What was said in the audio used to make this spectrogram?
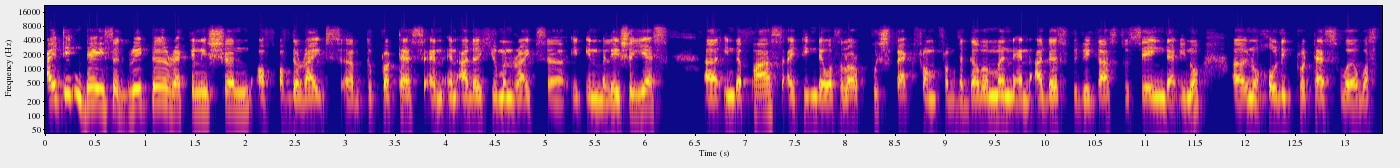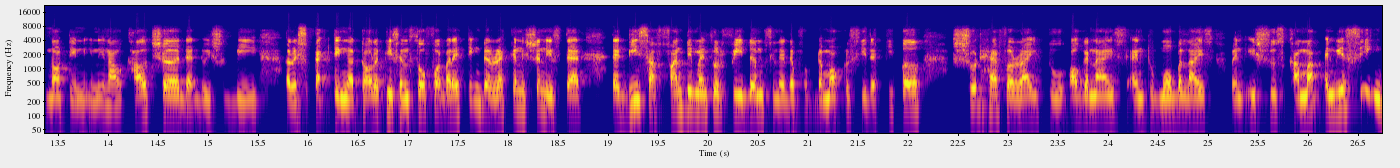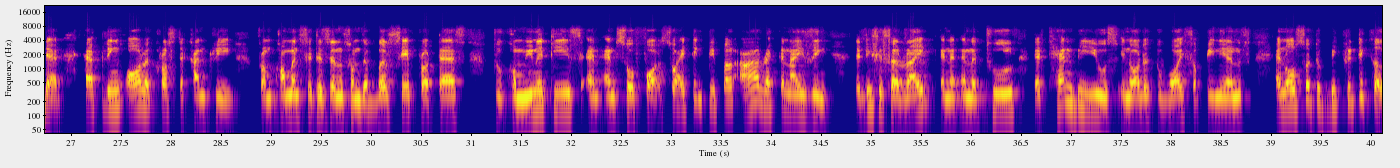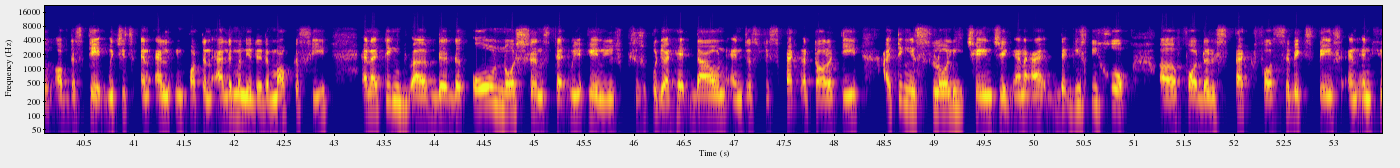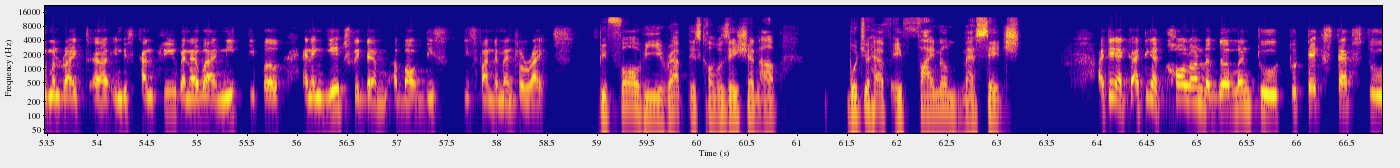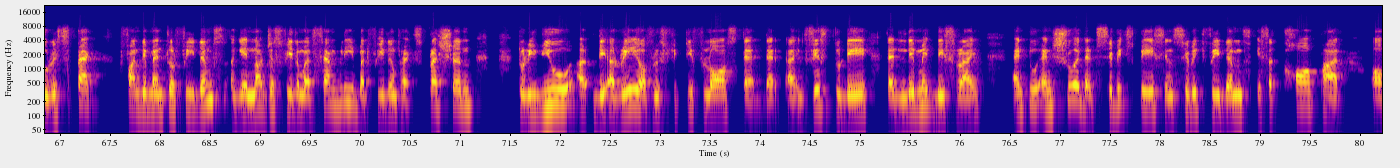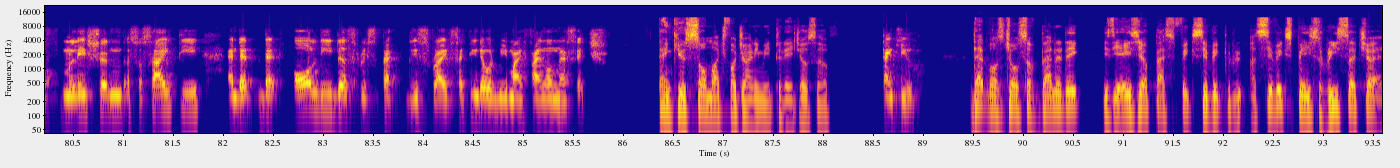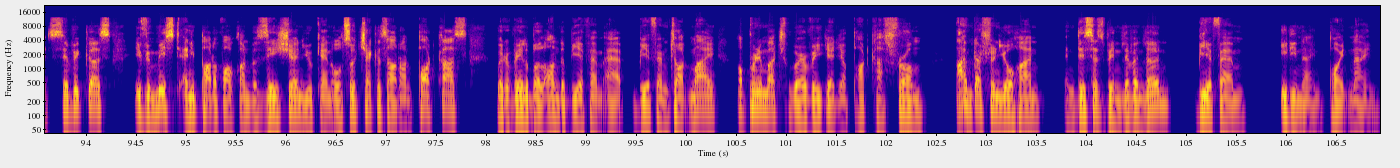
I think there is a greater recognition of, of the rights um, to protest and, and other human rights uh, in, in Malaysia. Yes, uh, in the past, I think there was a lot of pushback from, from the government and others with regards to saying that you know, uh, you know, holding protests were was not in, in, in our culture, that we should be respecting authorities and so forth. But I think the recognition is that that these are fundamental freedoms in a de- democracy that people should have a right to organize and to mobilize when issues come up, and we are seeing that happening all across the country, from common citizens, from the birthday protests to communities and and so forth. So I think people are recognizing that this is a right and, and a tool that can be used in order to voice opinions and also to be critical of the state, which is an important element in the democracy. And I think uh, the, the old notions that we, again, you should put your head down and just respect authority, I think is slowly changing. And I, that gives me hope uh, for the respect for civic space and, and human rights uh, in this country whenever I meet people and engage with them about these, these fundamental rights. Before we wrap this conversation up, would you have a final message I think I, I, think I call on the government to to take steps to respect fundamental freedoms. Again, not just freedom of assembly, but freedom of expression. To review uh, the array of restrictive laws that that uh, exist today that limit this right, and to ensure that civic space and civic freedoms is a core part of Malaysian society, and that that all leaders respect these rights. I think that would be my final message. Thank you so much for joining me today, Joseph. Thank you. That was Joseph Benedict. He's the Asia Pacific Civic, uh, Civic Space researcher at Civicus. If you missed any part of our conversation, you can also check us out on podcasts. We're available on the BFM app, bfm.my, or pretty much wherever you get your podcast from. I'm Dashran Johan, and this has been Live and Learn, BFM 89.9.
